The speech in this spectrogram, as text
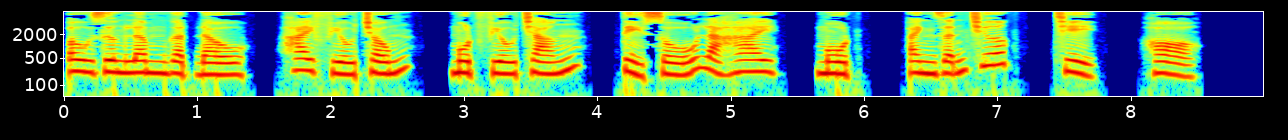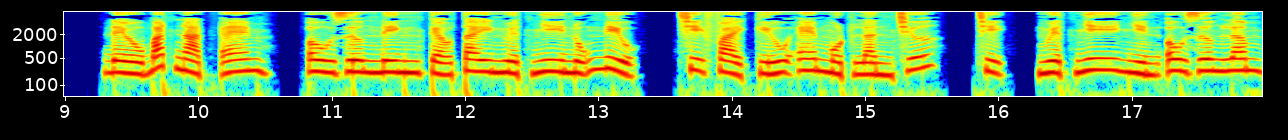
Âu Dương Lâm gật đầu, hai phiếu trống, một phiếu trắng, tỷ số là 2, 1, anh dẫn trước, chỉ, họ. Đều bắt nạt em, Âu Dương Ninh kéo tay Nguyệt Nhi nũng nịu, chị phải cứu em một lần chứ, chị, Nguyệt Nhi nhìn Âu Dương Lâm,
